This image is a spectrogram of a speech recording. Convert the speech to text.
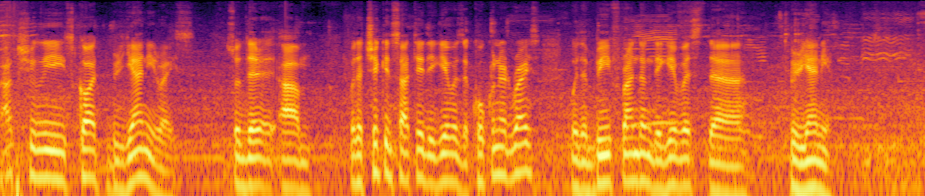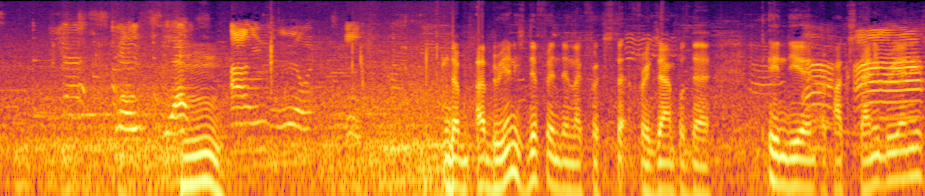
Actually, it's got biryani rice. So the um, for the chicken satay, they gave us the coconut rice. With the beef rendang, they gave us the biryani. Mm. The uh, biryani is different than like for, for example the Indian or Pakistani biryanis.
